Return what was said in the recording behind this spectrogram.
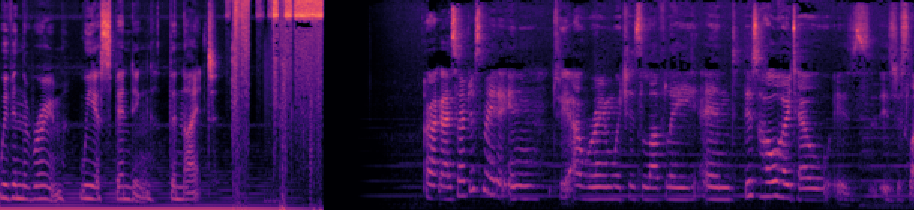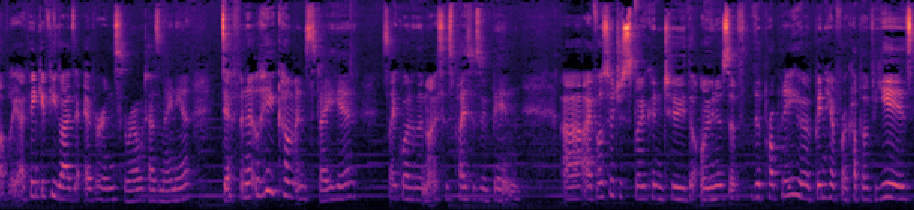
within the room we are spending the night. Alright guys, so I've just made it into our room which is lovely and this whole hotel is is just lovely. I think if you guys are ever in Sorell, Tasmania, definitely come and stay here. It's like one of the nicest places we've been. Uh, I've also just spoken to the owners of the property who have been here for a couple of years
